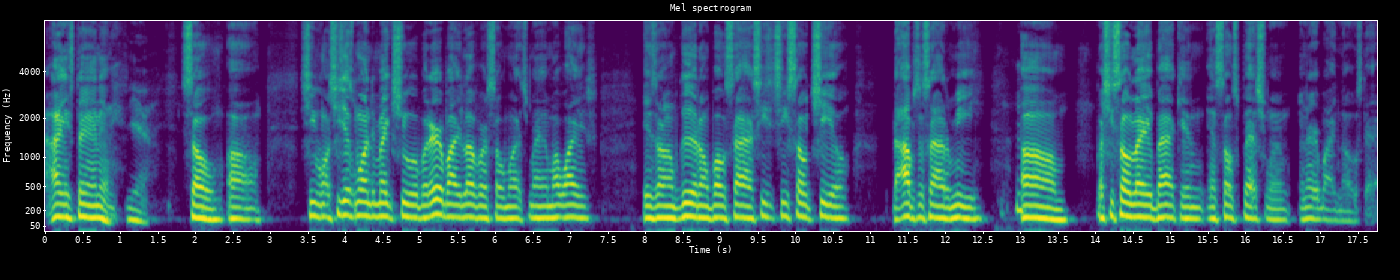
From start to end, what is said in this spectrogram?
I ain't staying in it. Yeah. So um, she want she just wanted to make sure, but everybody love her so much, man. My wife is um good on both sides. She she's so chill, the opposite side of me. Um, but she's so laid back and, and so special, and, and everybody knows that.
